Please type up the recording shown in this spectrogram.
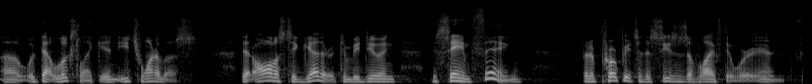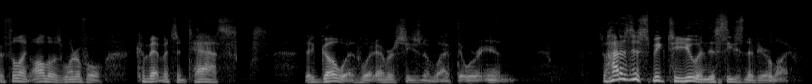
uh, what that looks like in each one of us. That all of us together can be doing the same thing, but appropriate to the seasons of life that we're in, fulfilling all those wonderful commitments and tasks that go with whatever season of life that we're in. So, how does this speak to you in this season of your life?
